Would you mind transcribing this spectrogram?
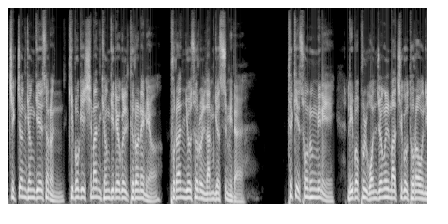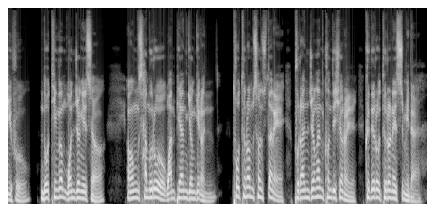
직전 경기에서는 기복이 심한 경기력을 드러내며 불안 요소를 남겼습니다. 특히 손흥민이 리버풀 원정을 마치고 돌아온 이후 노팅엄 원정에서 0-3으로 완패한 경기는 토트넘 선수단의 불안정한 컨디션을 그대로 드러냈습니다.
